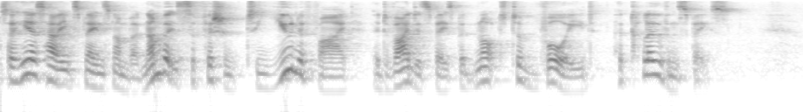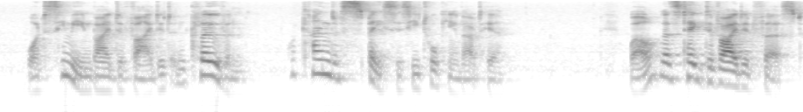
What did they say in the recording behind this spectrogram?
So here's how he explains number. Number is sufficient to unify a divided space, but not to void a cloven space. What does he mean by divided and cloven? What kind of space is he talking about here? Well, let's take divided first.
